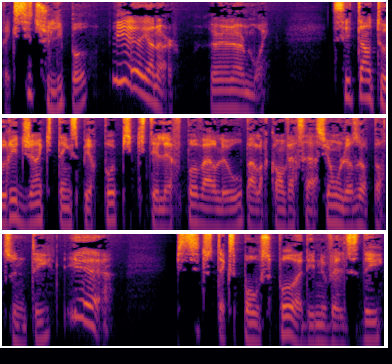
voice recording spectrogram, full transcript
Fait que si tu lis pas, il y en a un. Il y en a un de moins. Si tu es entouré de gens qui t'inspirent pas puis qui t'élèvent pas vers le haut par leurs conversations ou leurs opportunités, yeah! Puis si tu t'exposes pas à des nouvelles idées,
